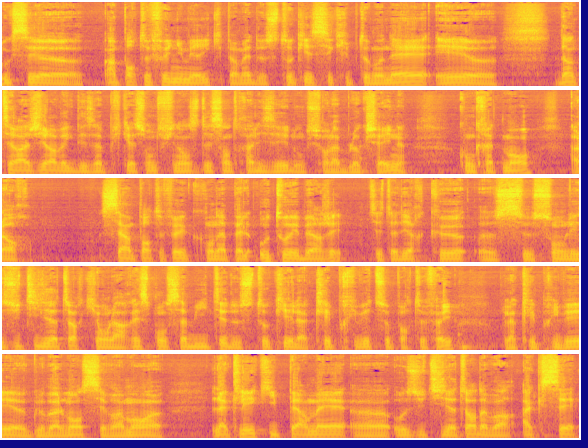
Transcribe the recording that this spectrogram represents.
Donc c'est un portefeuille numérique qui permet de stocker ses crypto-monnaies et d'interagir avec des applications de finances décentralisées, donc sur la blockchain concrètement. Alors c'est un portefeuille qu'on appelle auto-hébergé, c'est-à-dire que ce sont les utilisateurs qui ont la responsabilité de stocker la clé privée de ce portefeuille. La clé privée, globalement, c'est vraiment la clé qui permet aux utilisateurs d'avoir accès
